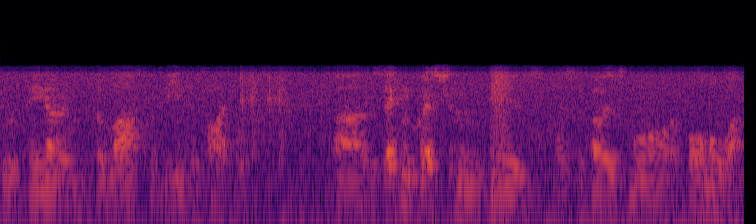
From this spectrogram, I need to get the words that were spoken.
Filipino in the last of the intertitles? Uh, the second question is, I suppose, more a formal one.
